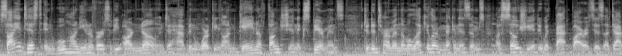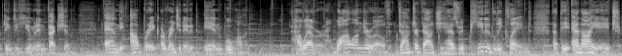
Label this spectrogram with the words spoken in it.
Scientists in Wuhan University are known to have been working on gain of function experiments to determine the molecular mechanisms associated with bat viruses adapting to human infection, and the outbreak originated in Wuhan. However, while under oath, Dr. Fauci has repeatedly claimed that the NIH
